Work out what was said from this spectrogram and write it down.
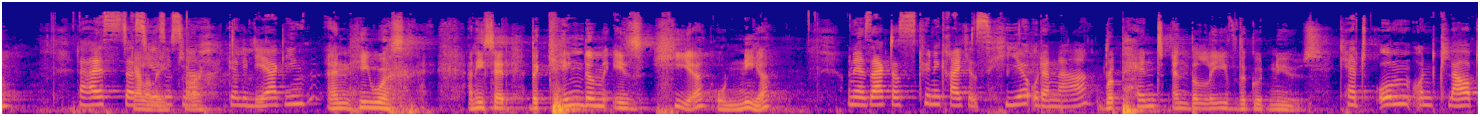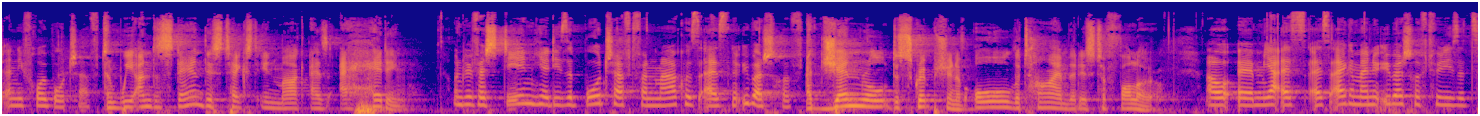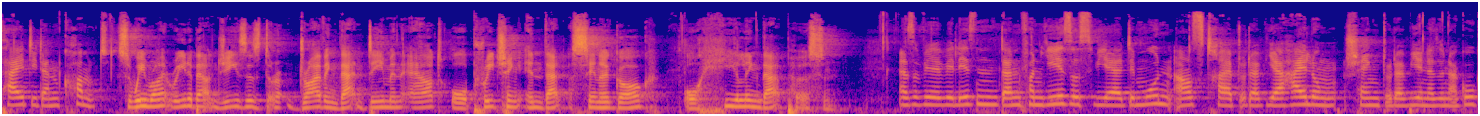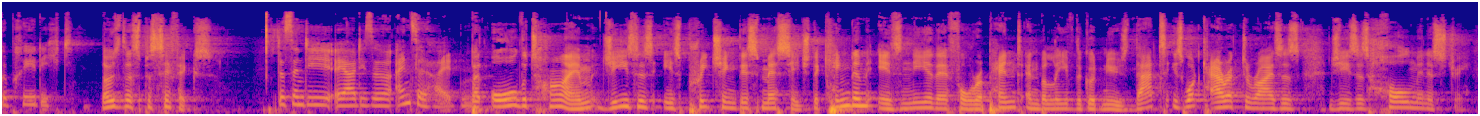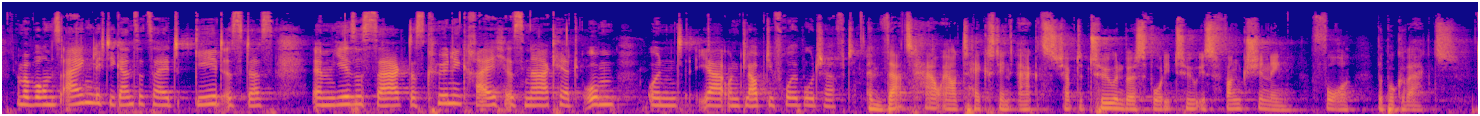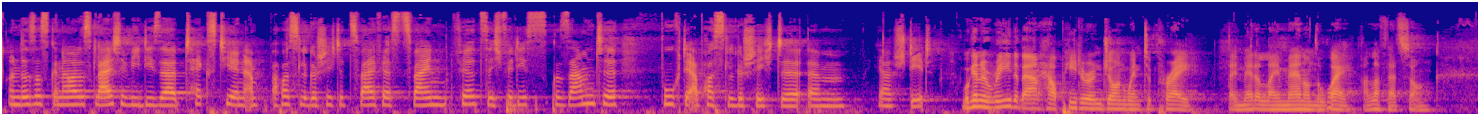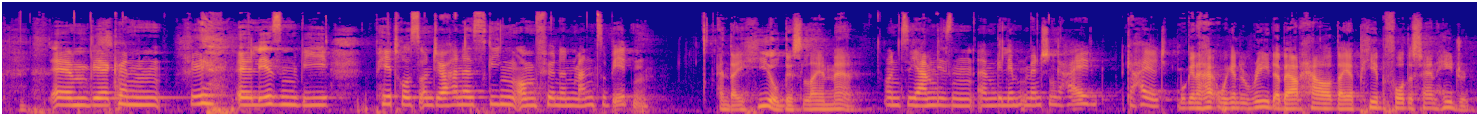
da heißt es, dass Galilee, Jesus sorry. nach Galiläa ging and he was and he said, "The kingdom is here or near. Und er sagt, das Königreich ist hier oder nah, Repent and believe the good news." kehrt um und glaubt an die frohe Botschaft. And we understand this text in Mark as a heading, Und wir verstehen hier diese Botschaft von Markus als eine Überschrift, a general description of all the time that is to follow. Au, ähm, ja, als, als allgemeine Überschrift für diese Zeit, die dann kommt. So we might read about Jesus dr- driving that demon out, or preaching in that synagogue, or healing that person. Also wir, wir lesen dann von Jesus, wie er Dämonen austreibt oder wie er Heilung schenkt oder wie er in der Synagoge predigt. Those are the specifics. Das sind die, ja, diese Einzelheiten. But all the time, Jesus is preaching this message. The kingdom is near, therefore repent and believe the good news. That is what characterizes Jesus' whole ministry. Aber worum es eigentlich die ganze Zeit geht, ist, dass ähm, Jesus sagt, das Königreich ist nah, kehrt um und, ja, und glaubt die frohe Botschaft. And that's how our text in Acts chapter 2 and verse 42 is functioning for the book of Acts. Und das ist genau das Gleiche wie dieser Text hier in Apostelgeschichte 2, Vers 42 für dieses gesamte Buch der Apostelgeschichte ähm, ja, steht. We're going to read about how Peter and John went to pray. They met a lame man on the way. I love that song. Ähm, wir können äh, lesen, wie Petrus und Johannes gingen, um für einen Mann zu beten. And they healed this lame man. Und sie haben diesen ähm, gelähmten Menschen geheilt. geheilt. We're going, to ha- we're going to read about how they appear before the Sanhedrin,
